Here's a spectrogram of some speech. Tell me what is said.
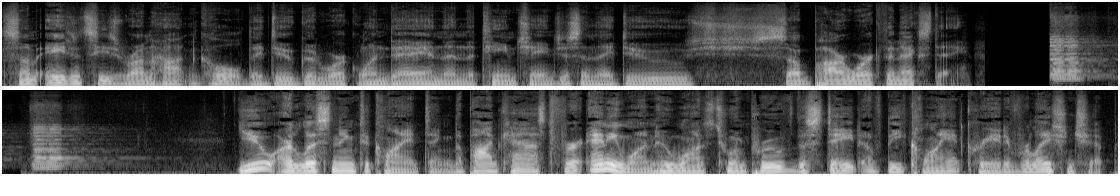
Some agencies run hot and cold. They do good work one day and then the team changes and they do subpar work the next day. You are listening to Clienting, the podcast for anyone who wants to improve the state of the client creative relationship.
